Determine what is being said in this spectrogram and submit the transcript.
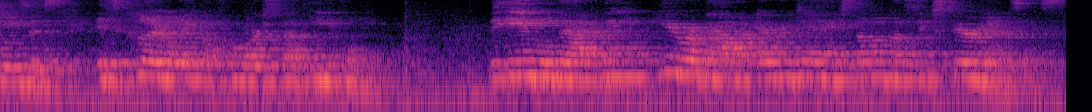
Jesus is clearly a force of evil. The evil that we hear about every day, some of us experiences.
